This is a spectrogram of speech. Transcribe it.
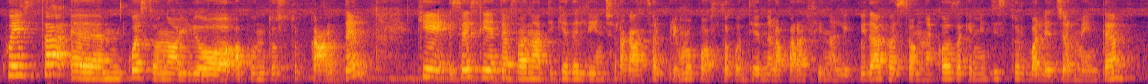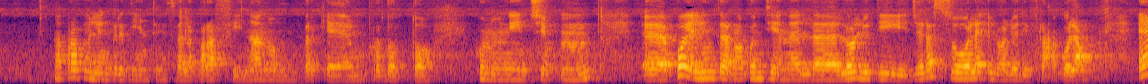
Questa è, questo è un olio appunto struccante che se siete fanatiche dell'inch ragazzi al primo posto contiene la paraffina liquida questa è una cosa che mi disturba leggermente ma proprio l'ingrediente in sé, la paraffina non perché è un prodotto con un inch mm. eh, poi all'interno contiene l'olio di girasole e l'olio di fragola è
